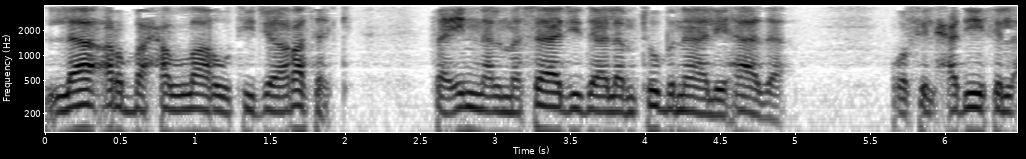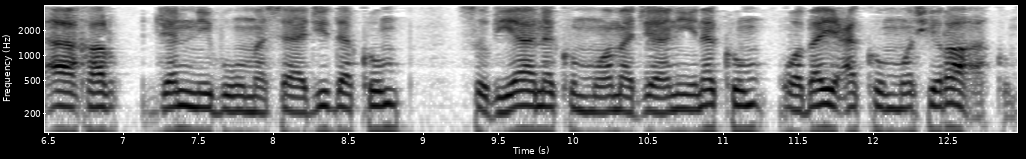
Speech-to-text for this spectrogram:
لا أربح الله تجارتك فإن المساجد لم تبنى لهذا. وفي الحديث الآخر جنبوا مساجدكم صبيانكم ومجانينكم وبيعكم وشراءكم.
